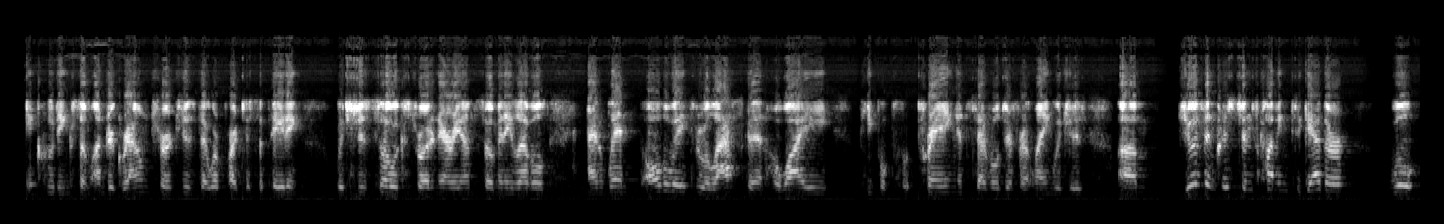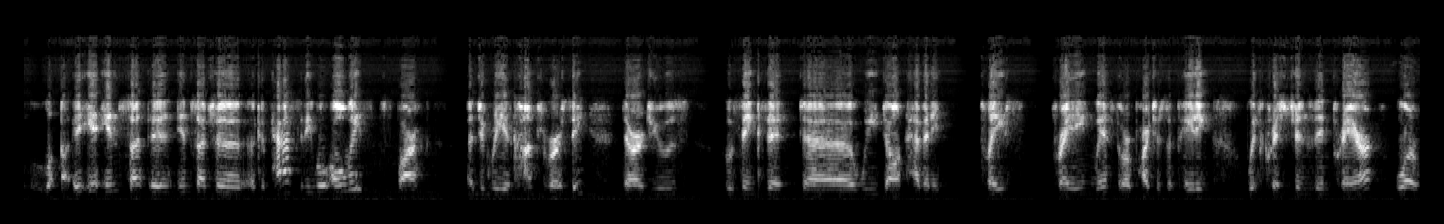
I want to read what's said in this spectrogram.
including some underground churches that were participating, which is so extraordinary on so many levels, and went all the way through Alaska and Hawaii, people praying in several different languages. Um, Jews and Christians coming together will, in, in, such a, capacity, will always spark a degree of controversy. There are Jews who think that uh, we don't have any place praying with or participating with Christians in prayer, or,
